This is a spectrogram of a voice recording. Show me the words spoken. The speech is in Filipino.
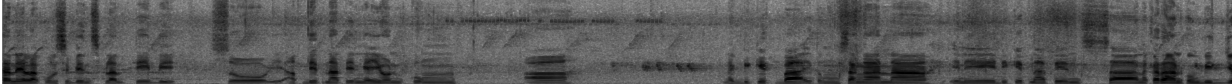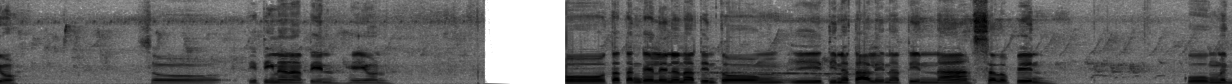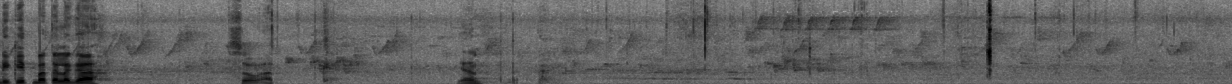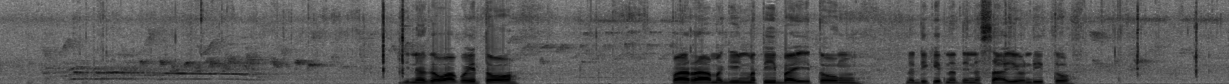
channel ako si Vince Plant TV. So, i-update natin ngayon kung ah nagdikit ba itong sanga na inidikit natin sa nakaraan kong video. So, titingnan natin ngayon. So, tatanggalin na natin tong itinatali natin na salupin. Kung nagdikit ba talaga. So, at yan. Ginagawa ko ito para maging matibay itong nadikit natin na sayon dito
